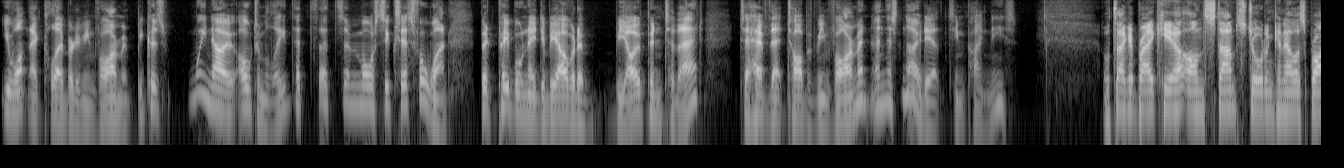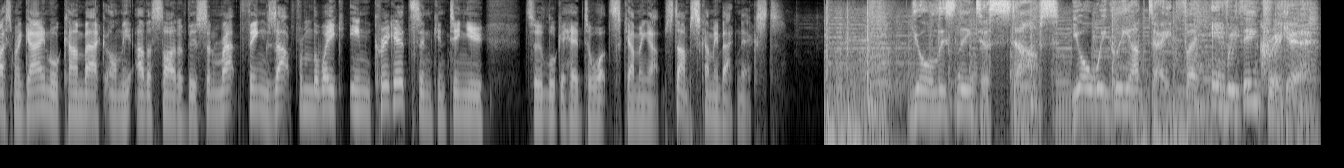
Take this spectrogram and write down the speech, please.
You want that collaborative environment because we know ultimately that that's a more successful one. But people need to be able to be open to that to have that type of environment, and there's no doubt Tim Paine is. We'll take a break here on Stumps. Jordan Kounelis, Bryce McGain will come back on the other side of this and wrap things up from the week in crickets and continue to look ahead to what's coming up. Stumps coming back next. You're listening to Stumps, your weekly update for everything cricket.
